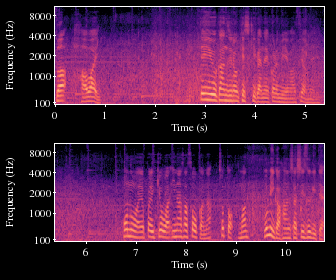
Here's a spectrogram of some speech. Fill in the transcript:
ザ・ハワイ。っていう感じの景色がねこれ見えますよね。炎はやっぱり今日はいなさそうかな。ちょっと、ま、海が反射しすぎて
